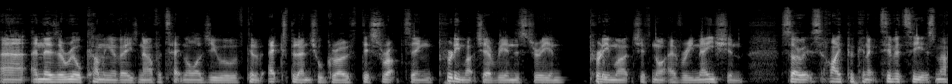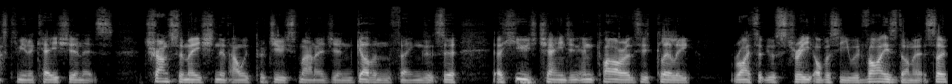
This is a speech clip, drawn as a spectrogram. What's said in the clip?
uh, and there's a real coming of age now for technology with kind of exponential growth disrupting pretty much every industry and pretty much, if not every nation. So it's hyperconnectivity, it's mass communication, it's transformation of how we produce, manage, and govern things. It's a, a huge change. And, and, Clara, this is clearly right up your street. Obviously, you advised on it. So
